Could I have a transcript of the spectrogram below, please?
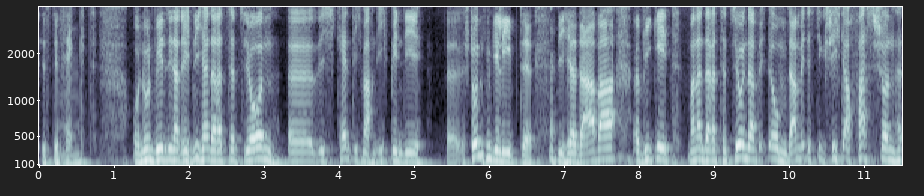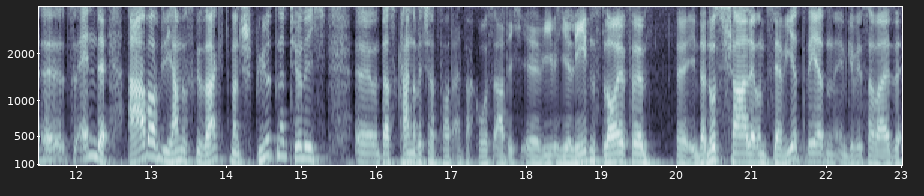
ist defekt. Mhm. Und nun will sie natürlich nicht an der Rezeption äh, sich kenntlich machen. Ich bin die äh, Stundengeliebte, die hier da war. Äh, wie geht man an der Rezeption damit um? Damit ist die Geschichte auch fast schon äh, zu Ende. Aber, wie haben es gesagt, man spürt natürlich, äh, und das kann Richard Ford einfach großartig, wie hier Lebensläufe in der Nussschale uns serviert werden in gewisser Weise,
